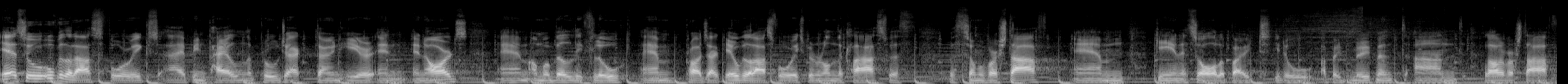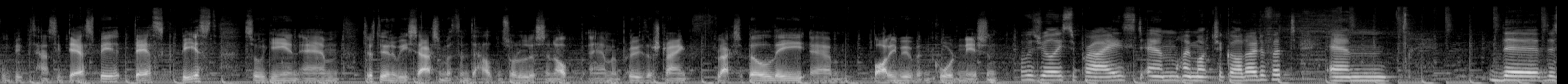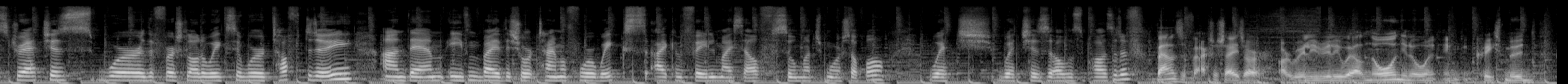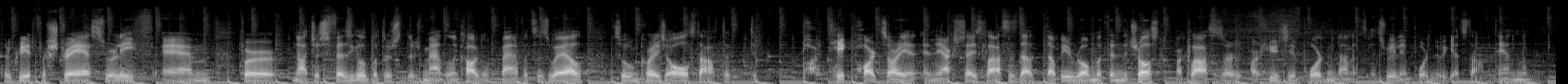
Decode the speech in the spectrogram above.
Yeah, so over the last four weeks, I've been piloting the project down here in, in Ards, um, a mobility flow um, project. Yeah, over the last four weeks, we've been running the class with, with some of our staff. Um, again, it's all about, you know, about movement and a lot of our staff would be potentially desk-based. So again, um, just doing a wee session with them to help them sort of loosen up, um, improve their strength, flexibility, um, body movement and coordination. I was really surprised um, how much I got out of it. The, the stretches were the first lot of weeks that were tough to do and then even by the short time of four weeks I can feel myself so much more supple which which is always a positive. Benefits of exercise are, are really really well known, you know, in, increased mood, they're great for stress relief, um, for not just physical but there's, there's mental and cognitive benefits as well so encourage all staff to, to take part sorry, in the exercise classes that, that we run within the Trust. Our classes are, are hugely important and it's, it's really important that we get staff attending them.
